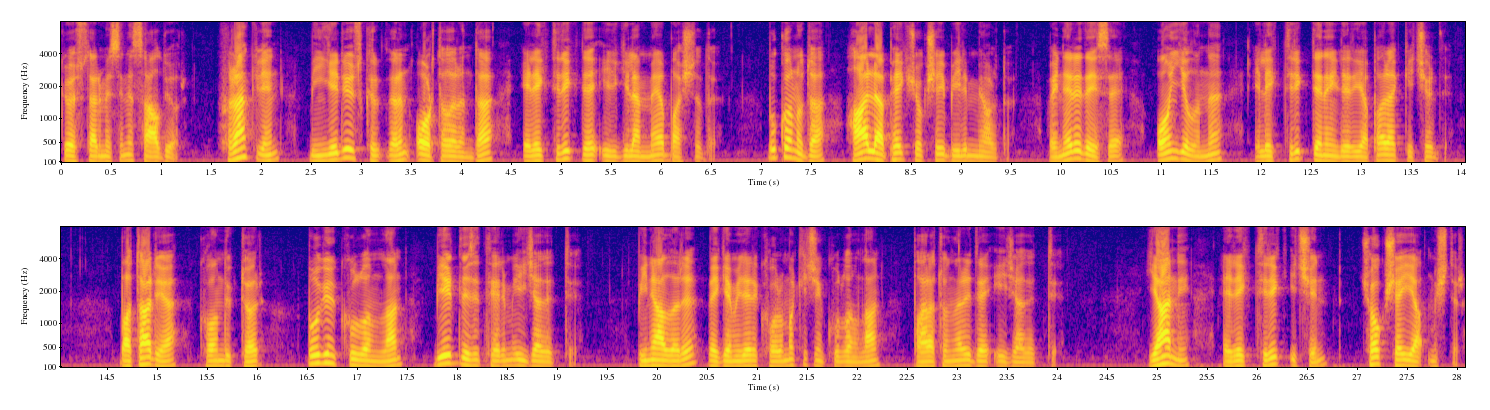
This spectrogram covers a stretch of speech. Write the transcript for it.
göstermesini sağlıyor. Franklin 1740'ların ortalarında elektrikle ilgilenmeye başladı. Bu konuda hala pek çok şey bilinmiyordu ve neredeyse 10 yılını elektrik deneyleri yaparak geçirdi. Batarya, kondüktör, bugün kullanılan bir dizi terimi icat etti. Binaları ve gemileri korumak için kullanılan paratonları da icat etti. Yani elektrik için çok şey yapmıştır.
